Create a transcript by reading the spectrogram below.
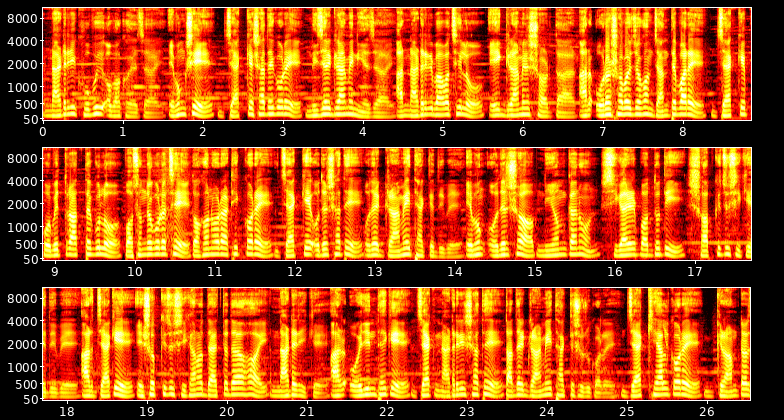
নাটেরি খুবই অবাক হয়ে যায় এবং সে জ্যাককে সাথে করে নিজের গ্রামে নিয়ে যায়। আর নাটেরির বাবা ছিল এই গ্রামের সর্দার। আর ওরা সবাই যখন জানতে পারে জ্যাককে পবিত্র আত্মাগুলো পছন্দ করেছে তখন ওরা ঠিক করে জ্যাককে ওদের সাথে ওদের গ্রামেই থাকতে দিবে এবং ওদের সব নিয়ম কানুন শিকারের পদ্ধতি সবকিছু শিখিয়ে দিবে। আর জ্যাকে এসব কিছু শিখানোর দায়িত্ব দেওয়া হয় নাটেরিকে। আর ওই দিন থেকে জ্যাক নাটেরির সাথে তাদের গ্রামেই থাকতে শুরু করে। জ্যাক খেয়াল করে গ্রামটার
